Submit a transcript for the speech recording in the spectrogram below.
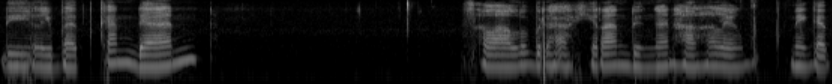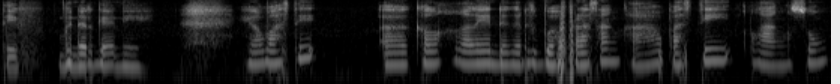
dilibatkan dan selalu berakhiran dengan hal-hal yang negatif. Bener gak nih? Ya pasti uh, kalau kalian dengar sebuah prasangka pasti langsung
